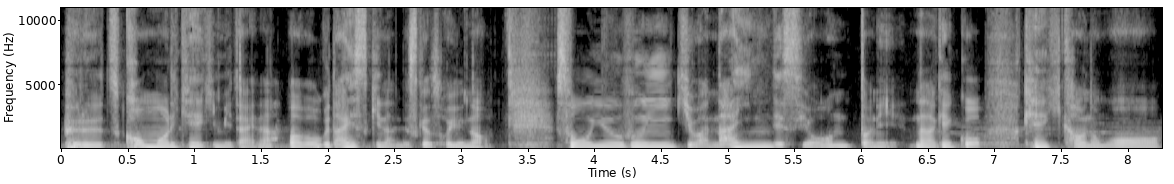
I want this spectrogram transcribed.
フルーツこんもりケーキみたいな、まあ、僕大好きなんですけどそういうのそういう雰囲気はないんですよ本当にだか結構ケーキ買うのも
